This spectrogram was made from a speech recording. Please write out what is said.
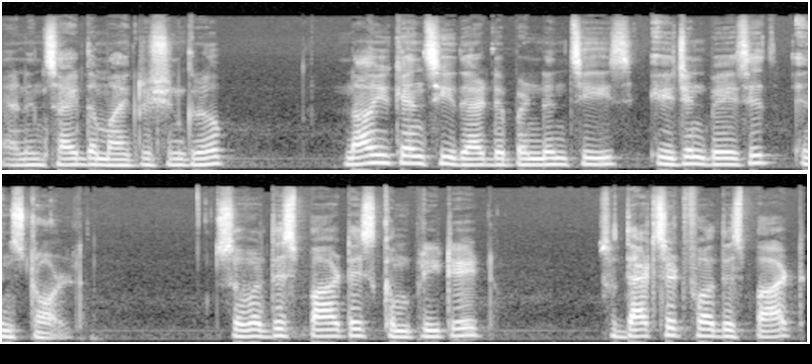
and inside the migration group now you can see that dependencies agent base is installed. So this part is completed. So that's it for this part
